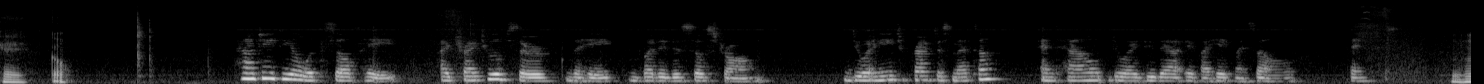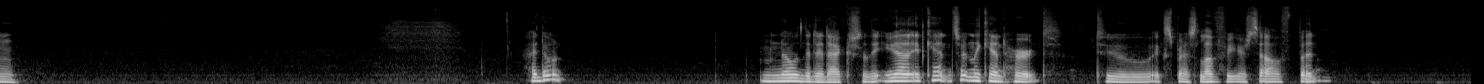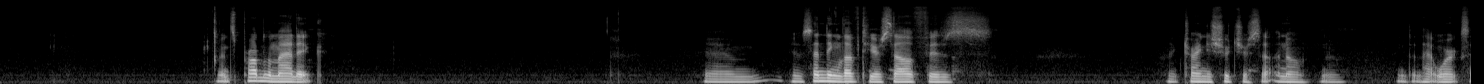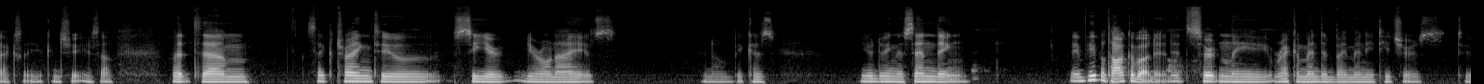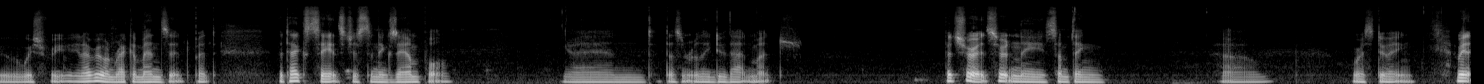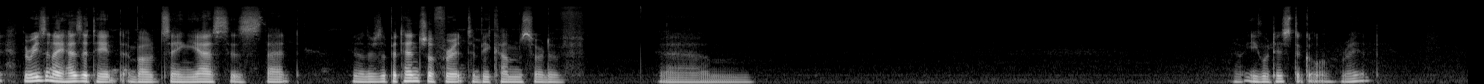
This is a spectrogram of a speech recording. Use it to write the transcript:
Okay, go. How do you deal with self hate? I try to observe the hate, but it is so strong. Do I need to practice metta? And how do I do that if I hate myself? Thanks. Mm-hmm. I don't know that it actually, yeah, it can't certainly can't hurt to express love for yourself, but it's problematic. Um, you know, sending love to yourself is like trying to shoot yourself. No, no, that works actually. You can shoot yourself, but um, it's like trying to see your your own eyes, you know, because you're doing the sending. Mean, people talk about it. It's certainly recommended by many teachers to wish for you, and everyone recommends it. But the texts say it's just an example, and it doesn't really do that much. But sure, it's certainly something um, worth doing. I mean, the reason I hesitate about saying yes is that you know, there's a potential for it to become sort of um, egotistical, right?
